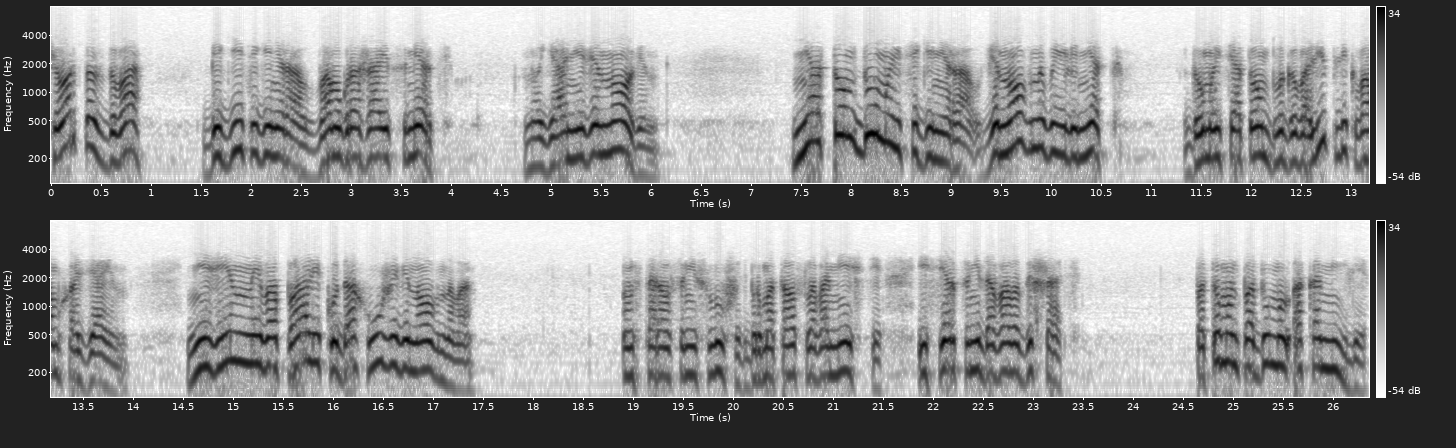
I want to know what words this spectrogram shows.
черта с два. Бегите, генерал, вам угрожает смерть. Но я не виновен». Не о том думаете, генерал, виновны вы или нет. Думаете о том, благоволит ли к вам хозяин. Невинный в куда хуже виновного. Он старался не слушать, бормотал слова мести, и сердце не давало дышать. Потом он подумал о Камиле.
